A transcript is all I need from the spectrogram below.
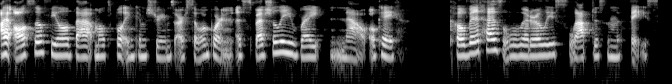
I also feel that multiple income streams are so important, especially right now. Okay, COVID has literally slapped us in the face.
